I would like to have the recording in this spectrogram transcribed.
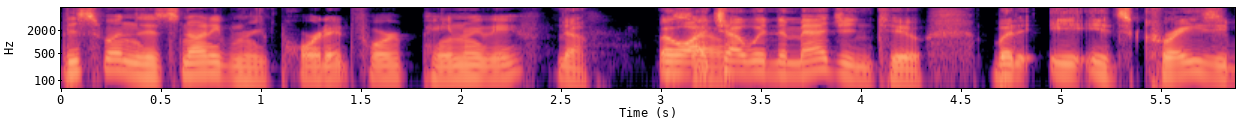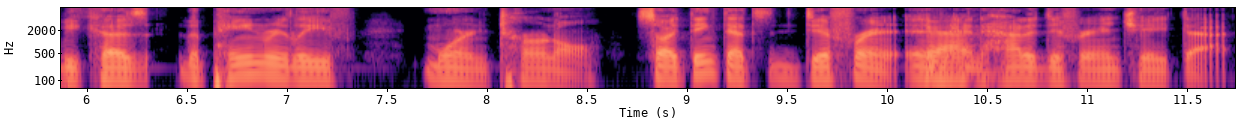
this one, it's not even reported for pain relief. No. which So- I wouldn't imagine too. But it, it's crazy because the pain relief more internal. So I think that's different and, Yeah. and how to differentiate that.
